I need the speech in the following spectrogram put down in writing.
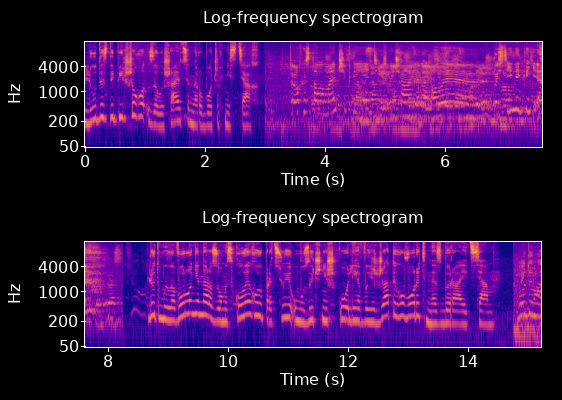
Люди здебільшого залишаються на робочих місцях. Трохи стало менше клієнтів, звичайно, але постійники є. Людмила Вороніна разом із колегою працює у музичній школі. Виїжджати, говорить, не збирається. Будемо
